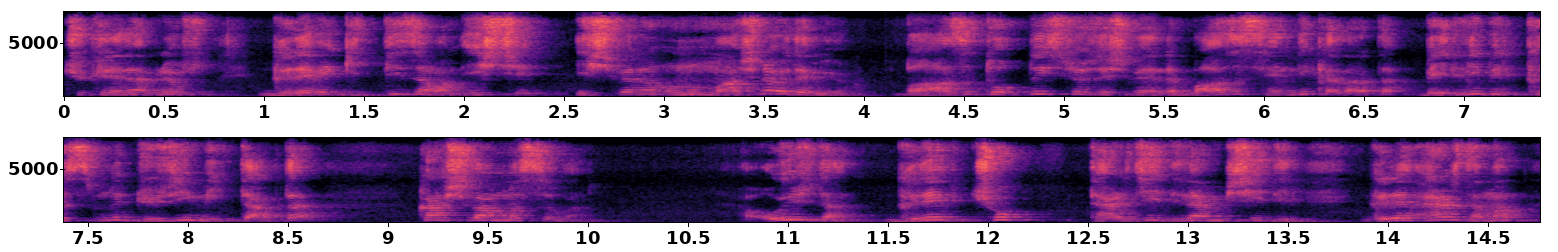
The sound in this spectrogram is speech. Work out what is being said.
Çünkü neden biliyor musun? Greve gittiği zaman işçi, işveren onun maaşını ödemiyor. Bazı toplu iş sözleşmelerinde, bazı sendikalarda belli bir kısmını cüzi miktarda karşılanması var. O yüzden grev çok tercih edilen bir şey değil. Grev her zaman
